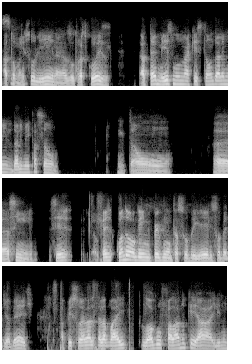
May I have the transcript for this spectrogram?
a tomar Sim, insulina, as outras coisas, até mesmo na questão da da alimentação. Então, é, assim, se, quando alguém me pergunta sobre ele, sobre a diabetes, a pessoa ela, ela vai logo falar no que, ah, ele não,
